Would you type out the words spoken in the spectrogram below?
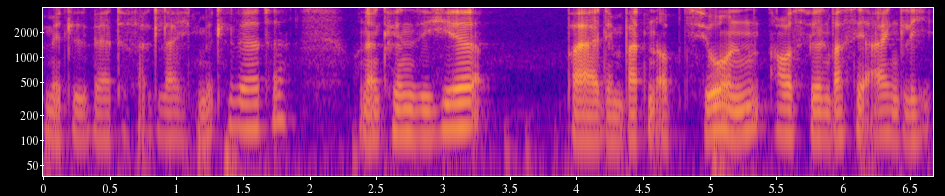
Mittelwerte vergleichen, Mittelwerte. Und dann können Sie hier bei dem Button Optionen auswählen, was Sie eigentlich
